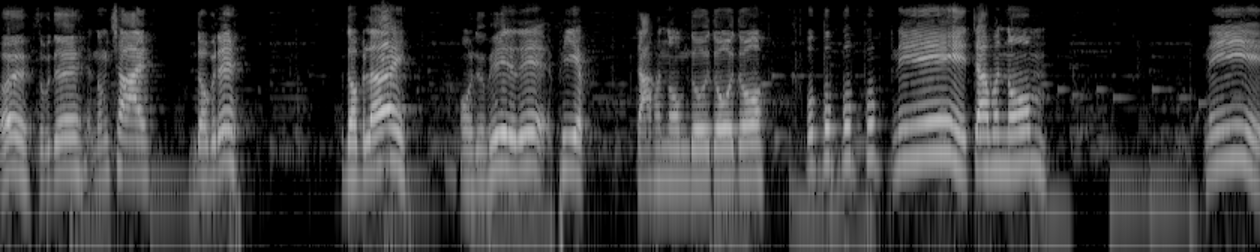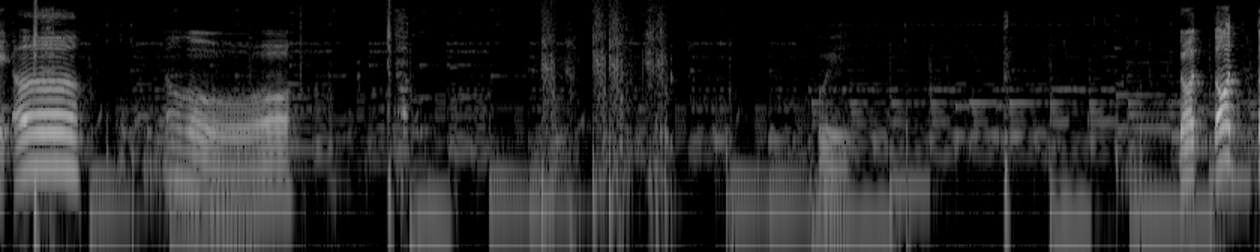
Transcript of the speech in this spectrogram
เฮ้ยสวัสดีน้องชายโดดไปดิโดดไปเลยโอ้ดูพี่ดูดิพี่แบบจาพนมดูดูดูปุ๊บปุ๊บปุ๊บปุ๊บนี่จ่าพนม นี่เออโอ้โหอุ้ยโดดโดดโด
